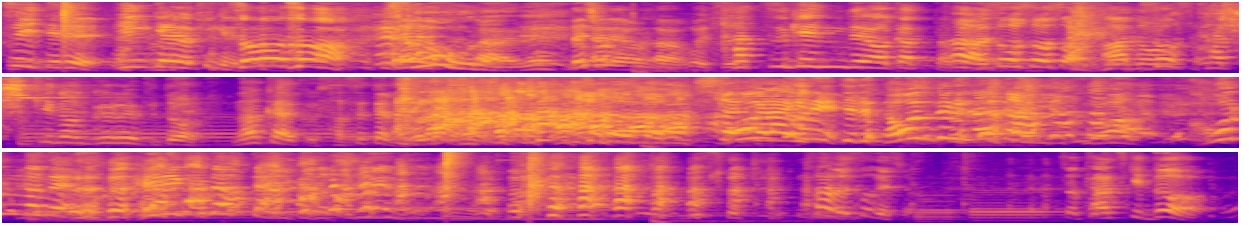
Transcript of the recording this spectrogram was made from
ついてる陰キャラがキングそうそう。そうだよね。発言で分かったあそうそうそう。あのたつきのグループと仲良くさせてる俺そうそう。下から言ってる。本当に仲いいやつはこんなねへりくだった言い方しねえんだよ。多分そうでしょ。ちょたつきどう？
